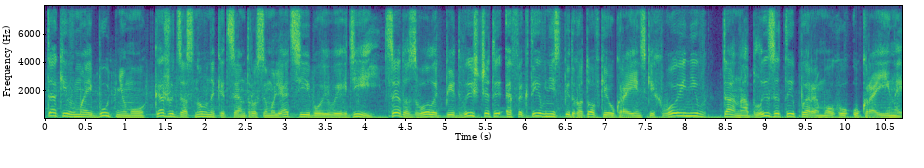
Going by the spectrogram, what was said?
так і в майбутньому, кажуть засновники центру симуляції бойових дій. Це дозволить підвищити ефективність підготовки українських воїнів та наблизити перемогу України.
